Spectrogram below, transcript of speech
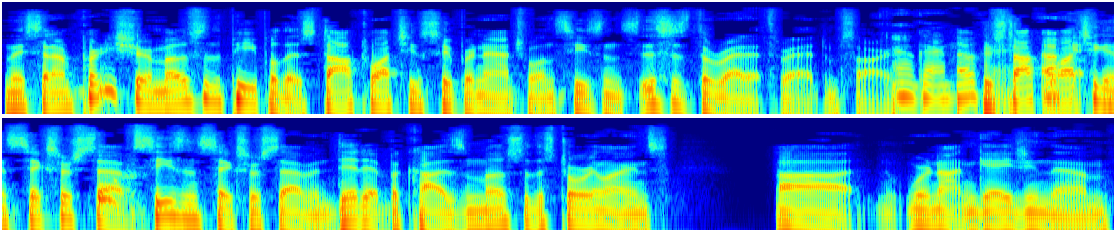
And they said, I'm pretty sure most of the people that stopped watching Supernatural in seasons, this is the Reddit thread, I'm sorry. Okay. Who stopped okay. watching in six or seven, season six or seven, did it because most of the storylines, uh, were not engaging them.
